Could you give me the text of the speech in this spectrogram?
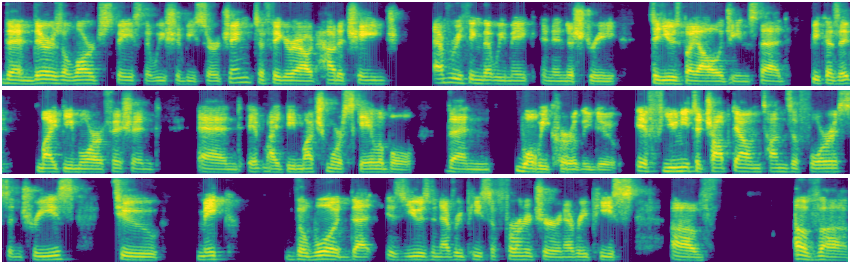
then there is a large space that we should be searching to figure out how to change everything that we make in industry to use biology instead, because it might be more efficient and it might be much more scalable than what we currently do. If you need to chop down tons of forests and trees to make the wood that is used in every piece of furniture and every piece of of uh,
